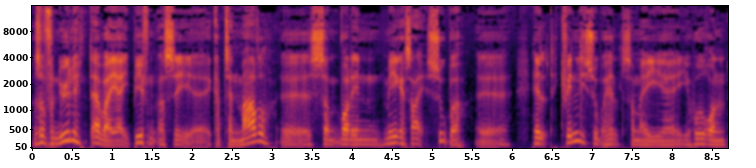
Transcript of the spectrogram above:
Og så for nylig, der var jeg i biffen og se uh, Captain Marvel, uh, som, hvor det er en mega sej super øh, uh, held, kvindelig superhelt, som er i, uh, i hovedrollen.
